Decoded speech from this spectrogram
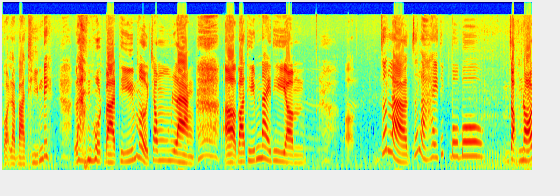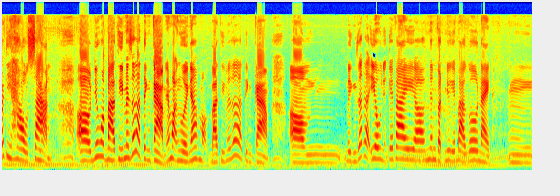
gọi là bà thím đi. Là một bà thím ở trong làng à, bà thím này thì um, rất là rất là hay thích bô bô. Giọng nói thì hào sảng. Ờ, nhưng mà bà thím này rất là tình cảm nhé mọi người nhá. Bà thím này rất là tình cảm. Ờ, mình rất là yêu những cái vai uh, nhân vật như cái bà gơ này. Uhm,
